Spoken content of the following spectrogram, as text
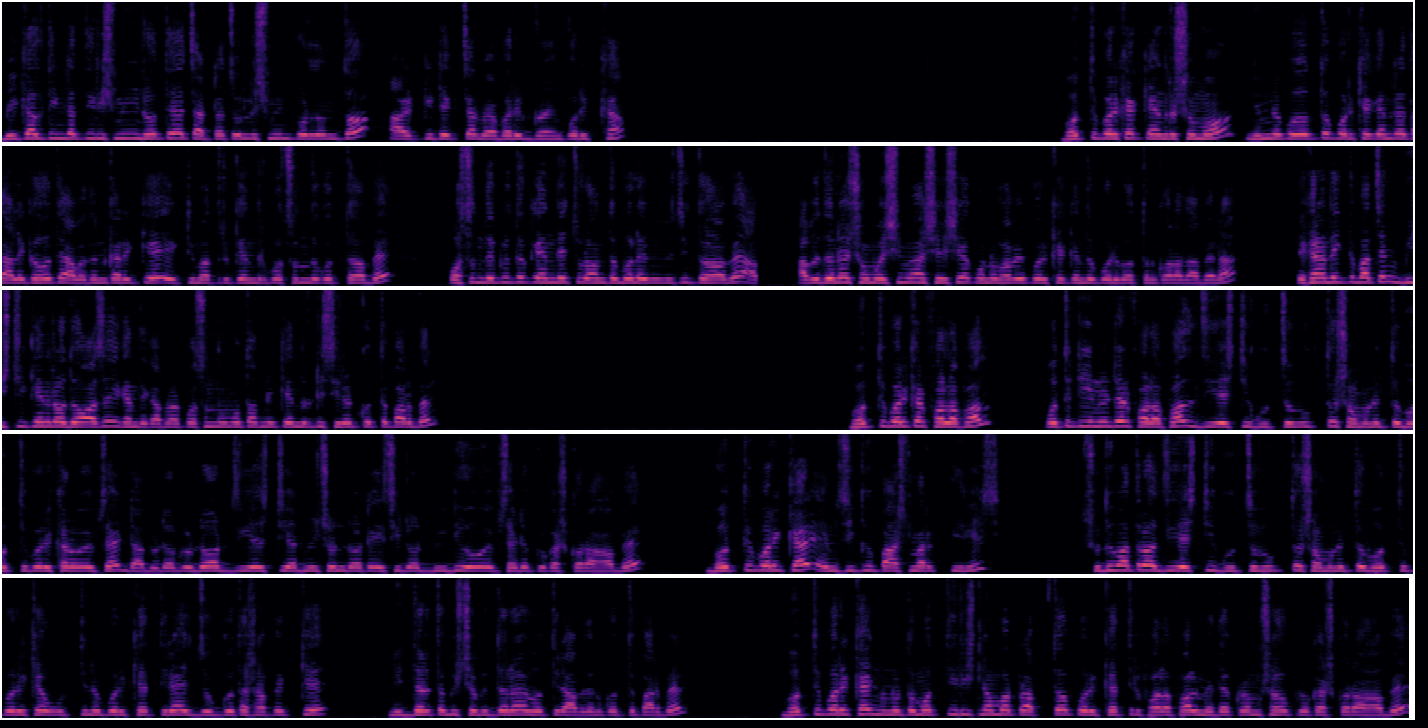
বিকাল তিনটা তিরিশ মিনিট হতে চারটা চল্লিশ মিনিট পর্যন্ত আর্কিটেকচার ব্যবহারিক ড্রয়িং পরীক্ষা। ভর্তি পরীক্ষার কেন্দ্রসমূহ, নিম্ন প্রদত্ত পরীক্ষা কেন্দ্রের তালিকা হতে আবেদনকারীকে একটি মাত্র কেন্দ্র পছন্দ করতে হবে। পছন্দকৃত কেন্দ্রে চূড়ান্ত বলে বিবেচিত হবে। আবেদনের সময়সীমা শেষে কোনোভাবে পরীক্ষা কেন্দ্র পরিবর্তন করা যাবে না। এখানে দেখতে পাচ্ছেন, বিশটি কেন্দ্র দেওয়া আছে। এখান থেকে আপনার পছন্দ মতো আপনি কেন্দ্রটি সিলেক্ট করতে পারবেন। ভর্তি পরীক্ষার ফলাফল। প্রতিটি ইউনিটের ফলাফল জিএসটি গুচ্ছভুক্ত সমন্বিত ভর্তি পরীক্ষার website W W dot GST admission dot AC dot BDO ওয়েবসাইটে প্রকাশ করা হবে। ভর্তি পরীক্ষার এমসিকিউ পাস মার্ক তিরিশ। শুধুমাত্র জিএসটি গুচ্ছভুক্ত সমন্বিত ভর্তি পরীক্ষায় উত্তীর্ণ পরীক্ষার্থীরাই যোগ্যতা সাপেক্ষে নির্ধারিত বিশ্ববিদ্যালয়ে ভর্তির আবেদন করতে পারবেন। ভর্তি পরীক্ষায় ন্যূনতম তিরিশ নম্বর প্রাপ্ত পরীক্ষার্থীর ফলাফল মেধাক্রম সহ প্রকাশ করা হবে।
